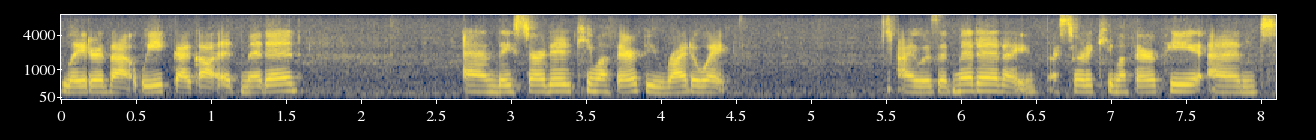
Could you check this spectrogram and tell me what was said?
Later that week, I got admitted and they started chemotherapy right away. I was admitted, I, I started chemotherapy and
